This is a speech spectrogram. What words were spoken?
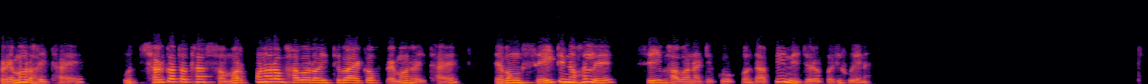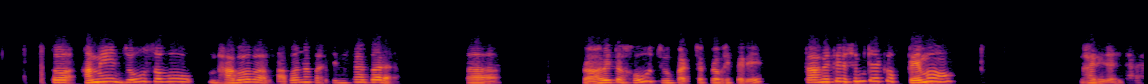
ପ୍ରେମ ରହିଥାଏ ଉତ୍ସର୍ଗ ତଥା ସମର୍ପଣର ଭାବ ରହିଥିବା ଏକ ପ୍ରେମ ରହିଥାଏ ଏବଂ ସେଇଟି ନହେଲେ ସେଇ ଭାବନାଟିକୁ କଦାପି ନିଜର କରି ହୁଏ ନାହିଁ ତ ଆମେ ଯୋଉ ସବୁ ଭାବ ବା ଭାବନା ବା ଚିନ୍ତା ଦ୍ୱାରା ପ୍ରଭାବିତ ହଉଛୁ ପାଠ୍ୟକ୍ର ଭିତରେ ତା ଭିତରେ ସେମିତି ଏକ ପ୍ରେମ ଘାରି ରହିଥାଏ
